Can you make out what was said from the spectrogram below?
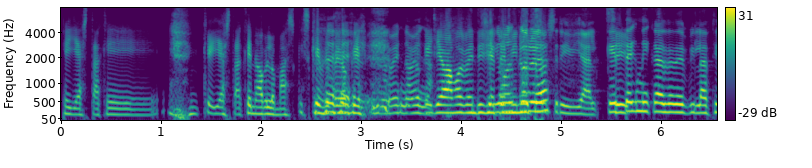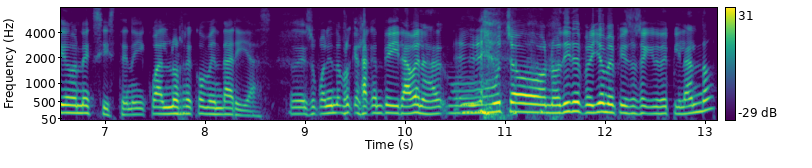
que ya está, que, que, ya está, que no hablo más, que es que veo que, que llevamos 27 minutos. trivial. ¿Qué técnicas de depilación existen y cuál nos recomendarías? Eh, suponiendo porque la gente dirá, bueno, mucho nos dice, pero yo me pienso seguir depilando.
